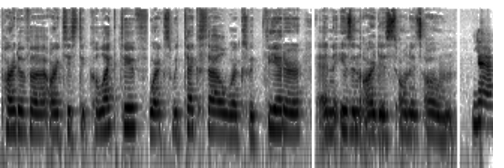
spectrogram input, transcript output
part of an artistic collective, works with textile, works with theater, and is an artist on its own? Yeah,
